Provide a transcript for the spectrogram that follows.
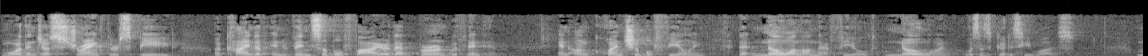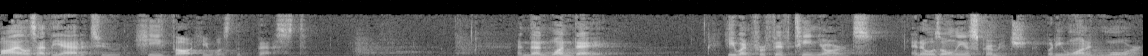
more than just strength or speed, a kind of invincible fire that burned within him, an unquenchable feeling that no one on that field, no one was as good as he was. Miles had the attitude, he thought he was the best. And then one day, he went for 15 yards, and it was only a scrimmage, but he wanted more.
